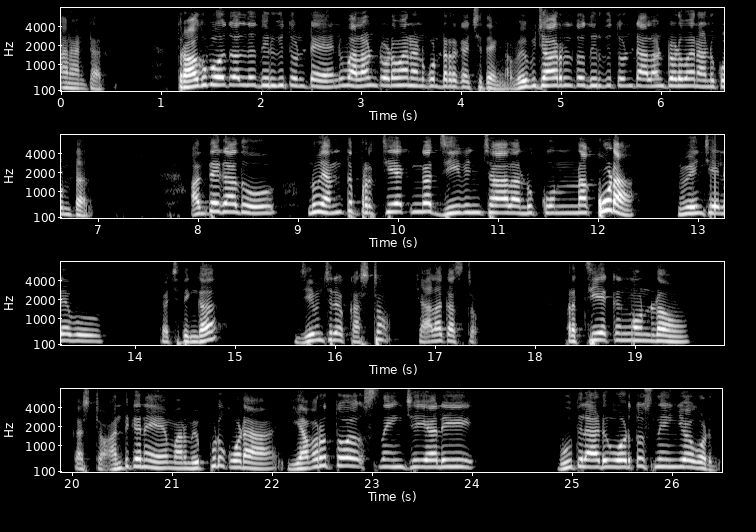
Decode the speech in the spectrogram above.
అని అంటారు. త్రాగుబోతులతో తిరుగుతుంటే నువ్వు అలాంటోడవని అని అనుకుంటారు ఖచ్చితంగా. వ్యభిచారులతో తిరుగుతుంటే అలాంటోడవని అని అనుకుంటారు. అంతేకాదు నువ్వు ఎంత ప్రత్యేకంగా జీవించాలనుకున్నా కూడా నువ్వేం చేయలేవు? ఖచ్చితంగా జీవించలేవు కష్టం చాలా కష్టం. ప్రత్యేకంగా ఉండడం కష్టం. అందుకనే మనం ఎప్పుడు కూడా ఎవరితో స్నేహం చేయాలి? బూతులాడుగోడితో స్నేహం చేయకూడదు.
